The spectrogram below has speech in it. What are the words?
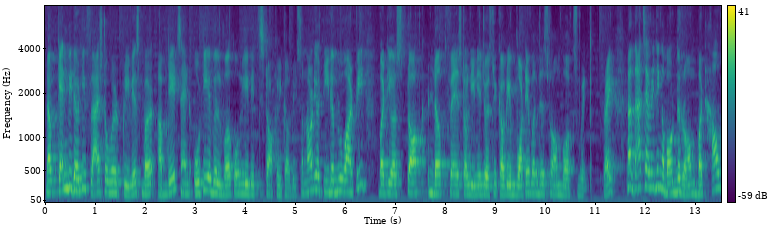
Now can be dirty flashed over previous updates and OTA will work only with stock recovery. So not your TWRP, but your stock Derpfest or Lineage OS recovery, whatever this ROM works with right? Now that's everything about the ROM, but how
